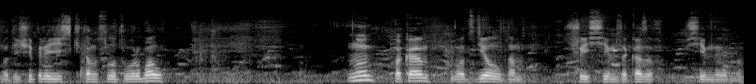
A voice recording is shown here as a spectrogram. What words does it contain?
Вот еще периодически там слот вырубал. Ну, пока вот сделал там 6-7 заказов, 7, наверное.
